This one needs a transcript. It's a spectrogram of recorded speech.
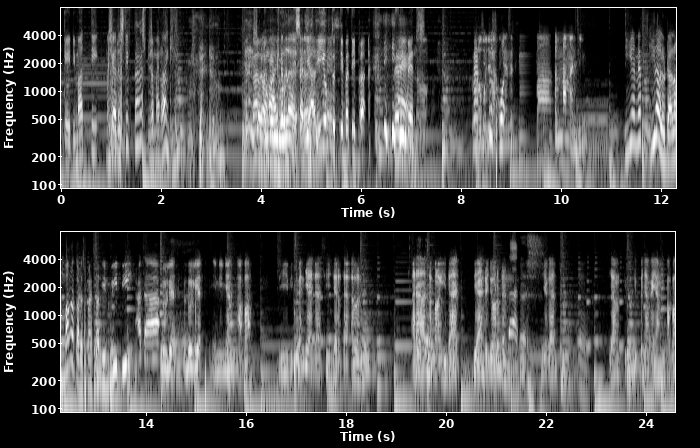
KD mati masih ada Steve Nash bisa main lagi dong. main bola, bisa dialiup tuh tiba-tiba dari Eh. bench Nets itu squad tenang anjing. iya Nets gila loh dalam banget tuh ada Spencer Dinwiddie ada Lu lihat lu lihat ininya apa? Di Big Man dia ada si Jared Allen. Ada Ada. siapa lagi? Di, di Andre Jordan. Yes. Iya kan? hmm, Yang tipe-tipenya kayak yang apa?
